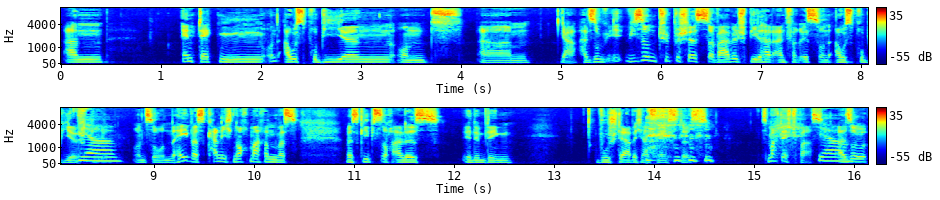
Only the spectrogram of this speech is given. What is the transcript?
an Entdecken und Ausprobieren und ähm, ja, also wie, wie so ein typisches Survival-Spiel halt einfach ist, so ein Ausprobierspiel. Ja. Und so ein, hey, was kann ich noch machen? Was, was gibt's noch alles in dem Ding? Wo sterbe ich als nächstes? Es macht echt Spaß. Ja. Also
